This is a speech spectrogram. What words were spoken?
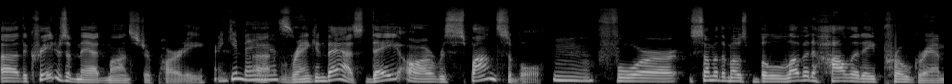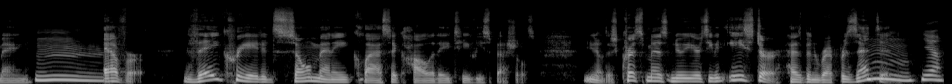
uh, the creators of Mad Monster Party, Rankin uh, Bass. Rankin Bass, they are responsible Mm. for some of the most beloved holiday programming Mm. ever. They created so many classic holiday TV specials. You know, there's Christmas, New Year's, even Easter has been represented. Mm, yeah.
